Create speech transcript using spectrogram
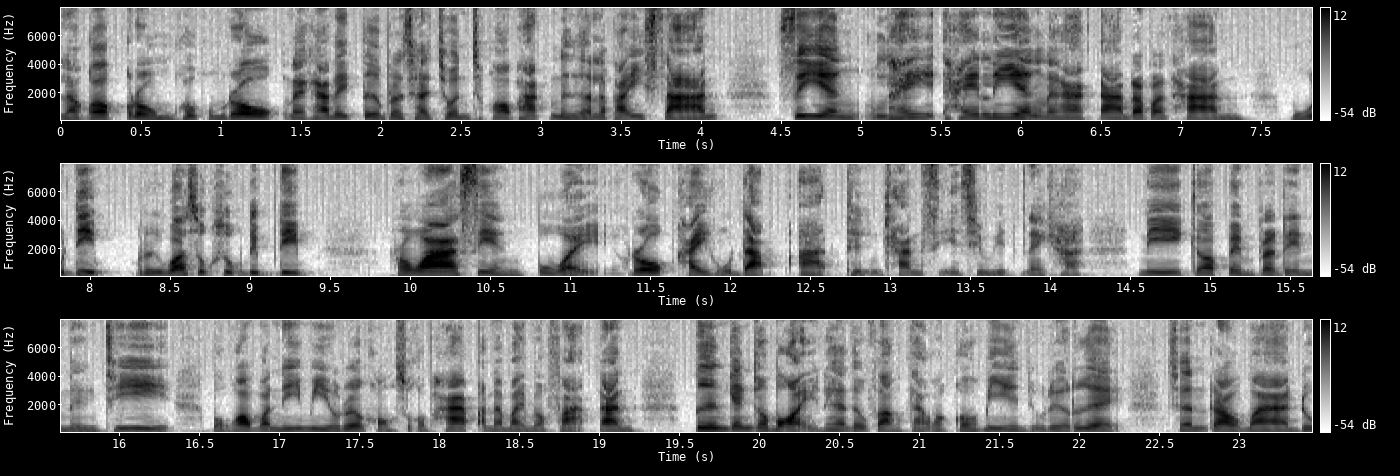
แล้วก็กรมควบคุมโรคนะคะ ได้เตือนประชาชนเฉพาะภาคเหนือและภาคอีสาน เสี่ยงให้ให้เลี่ยงนะคะ การรับประทานหมูดิบ หรือว่าสุกสุกดิบดิบเพราะว่าเสี่ยงป่วยโรคไข้หูดับอาจถึงขั้นเสียชีวิตนะคะ นี่ก็เป็นประเด็นหนึ่งที่บอกว่าวันนี้มีเรื่องของสุขภาพอนามัยมาฝากกัน เตือนกันก็บ่อยนะทุกฝั่งแต่ว่าก็มีกันอยู่เรื่อยๆฉะนั้นเรามาดู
